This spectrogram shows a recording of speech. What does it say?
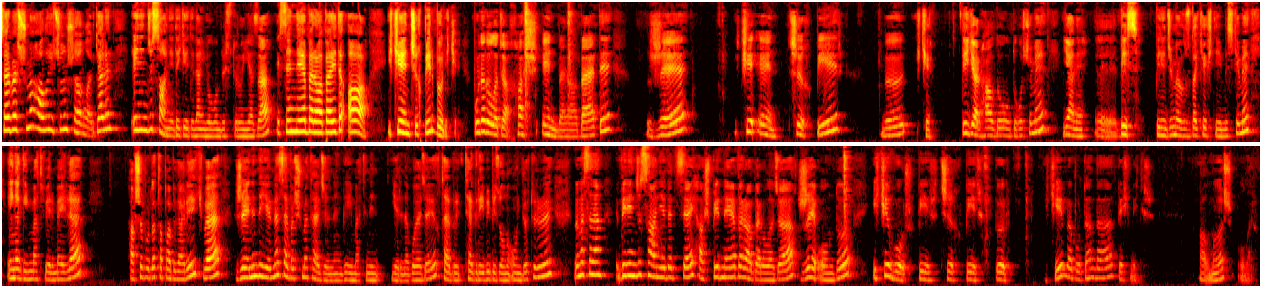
Sərbəst düşmə halı üçün uşaqlar, gəlin eninci saniyədə gedilən yolun düsturunu yazaq. E, sən nəyə bərabər idi? A, 2n çıx 1 böl 2. Burada da olacaq hn bərabərdir j 2n çıx 1 böl 2. Digər halda olduğu kimi, yəni e, biz birinci mövzuda keçdiyimiz kimi eyni qiymət verməklə h-ı burada tapa bilərik və j-nin də yerinə sərbəşmə təcilinin qiymətinin yerinə qoyacağıq. Təqribi biz onu 10 götürürük. Və məsələn, birinci saniyədə desək, h1 nəyə bərabər olacaq? j 10-dur. 2 vur 1 çıx 1 böl 2 və buradan da 5 metr almış olarıq.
